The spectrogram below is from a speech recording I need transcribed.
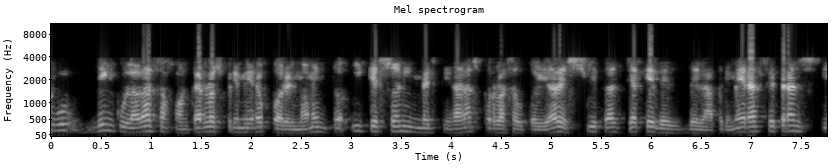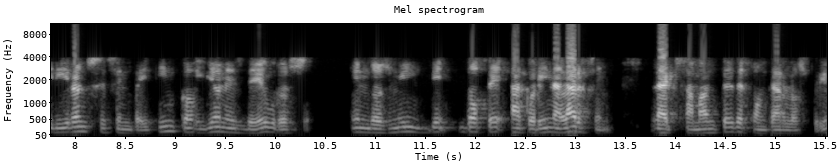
vinculadas a Juan Carlos I por el momento y que son investigadas por las autoridades suizas, ya que desde la primera se transfirieron 65 millones de euros en 2012 a Corina Larsen, la examante de Juan Carlos I.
